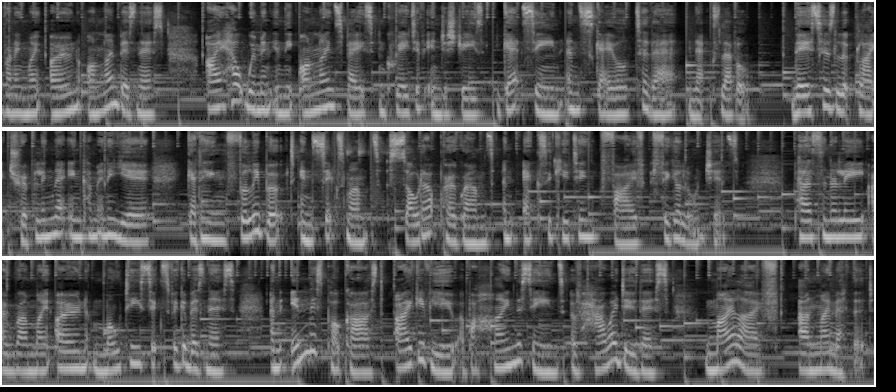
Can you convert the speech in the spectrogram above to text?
running my own online business, I help women in the online space and creative industries get seen and scale to their next level. This has looked like tripling their income in a year, getting fully booked in six months, sold out programs, and executing five figure launches. Personally, I run my own multi six figure business, and in this podcast, I give you a behind the scenes of how I do this, my life, and my method.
